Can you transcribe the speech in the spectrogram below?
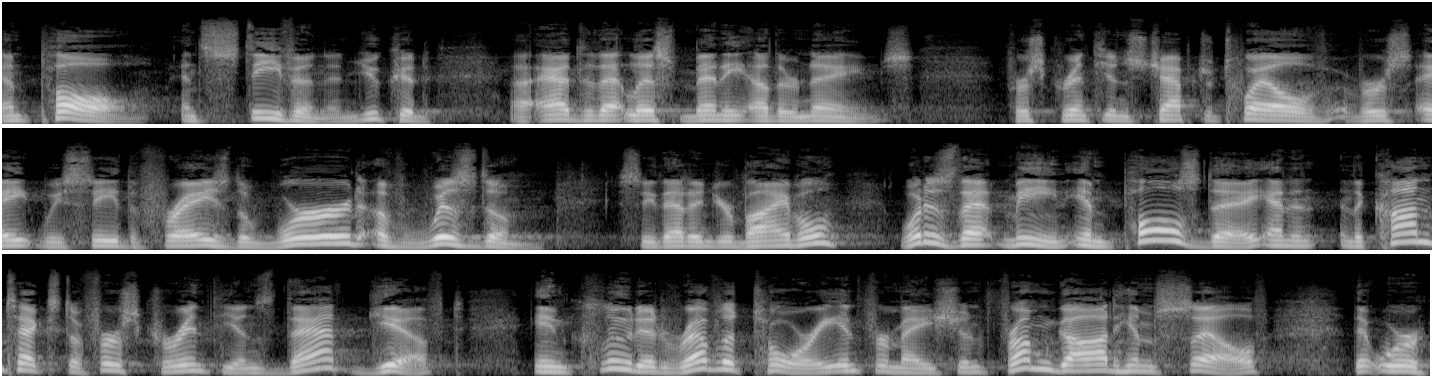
and Paul and Stephen, and you could uh, add to that list many other names. 1 Corinthians chapter 12 verse 8 we see the phrase the word of wisdom. See that in your Bible? What does that mean? In Paul's day, and in, the context of 1 Corinthians, that gift included revelatory information from God Himself that were,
